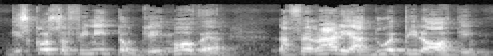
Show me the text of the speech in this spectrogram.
discorso finito, game over. La Ferrari ha due piloti,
